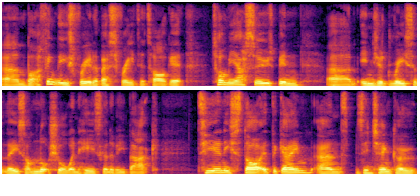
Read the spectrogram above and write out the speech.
Um, but I think these three are the best three to target. Tomiyasu's been um, injured recently, so I'm not sure when he's going to be back. Tierney started the game, and Zinchenko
